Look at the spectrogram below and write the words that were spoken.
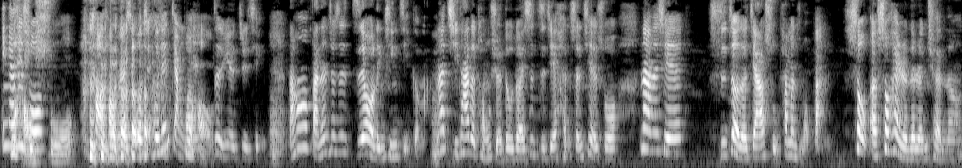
应该是说，好说，好好没关系，我先 我先讲完这里面的剧情，嗯，然后反正就是只有零星几个嘛，嗯、那其他的同学对不对？是直接很生气的说，那那些死者的家属他们怎么办？受呃受害人的人权呢？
